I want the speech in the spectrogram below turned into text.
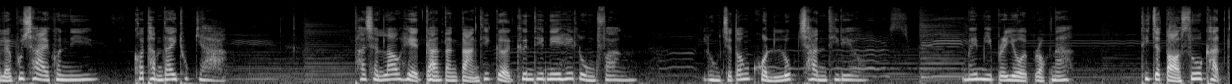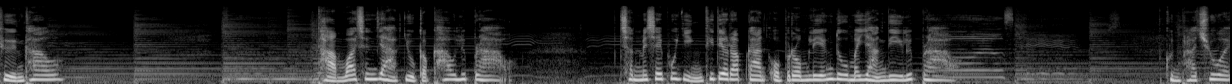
และผู้ชายคนนี้เขาทำได้ทุกอย่าง ถ้าฉันเล่าเหตุการณ์ต่าง ๆ ที่เกิดขึ้นที่นี่ให้ลุงฟัง ลุงจะต้องขนลุกชันทีเดียว ไม่มีประโยชน์หรอกนะ ที่จะต่อสู้ขัดขืนเขา ถามว่าฉันอยากอยู่กับเขาหรือเปล่า ฉันไม่ใช่ผู้หญิงที่ได้รับการอบรมเลี้ยงดูมาอย่างดีหรือเปล่า คุณพระช่วย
